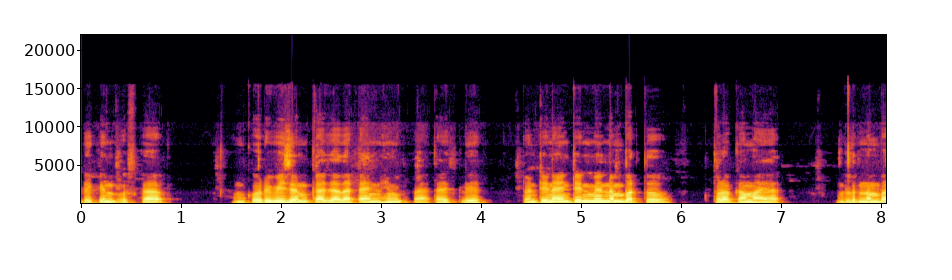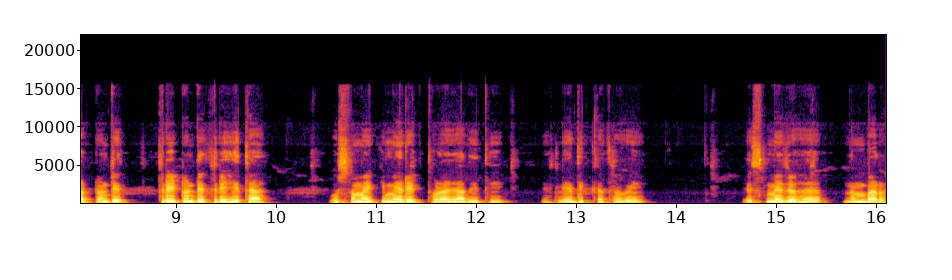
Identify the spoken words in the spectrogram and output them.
लेकिन उसका हमको रिवीजन का ज़्यादा टाइम नहीं मिल पाया था, इसलिए 2019 में नंबर तो थोड़ा कम आया। मतलब number twenty three twenty three ही था। उस समय की मेरिट थोड़ा ज़्यादा थी, इसलिए दिक्कत हो गई। इसमें जो है नंबर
